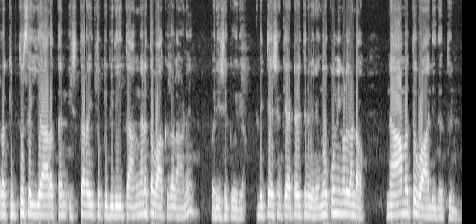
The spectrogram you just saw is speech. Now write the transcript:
റക്കിബ്തു സയ്യാറത്തൻ ഇഷ്തറൈത്തു കിബിരീത്ത അങ്ങനത്തെ വാക്കുകളാണ് പരീക്ഷയ്ക്ക് വരിക. ഡിക്റ്റേഷൻ കേട്ടെഴുത്തിന് വരിക. നോക്കൂ നിങ്ങൾ കണ്ടോ? നാമത്ത് വാലിദത്തുൻ.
